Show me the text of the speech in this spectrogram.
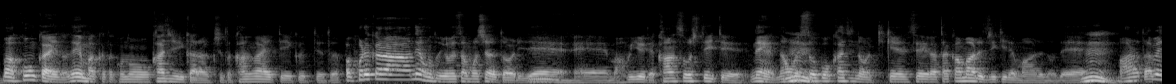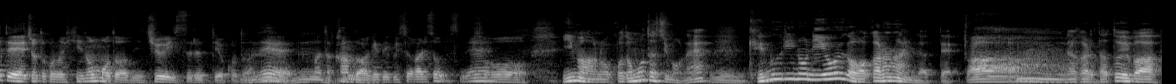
まあ、今回のね、まあ、この火事からちょっと考えていくっていうとやっぱこれからね本当洋平さんもおっしゃる通りで、えーまあ、冬で乾燥していてねなお一層こう火事の危険性が高まる時期でもあるので、うん。まあ、改めてちょっとこの火の元に注意するっていうことはね、うんまた感度を上げていく必要がありそうですね。そう。今あの子供たちもね、うん。煙の匂いがわからないんだって。あうん。だから例えば、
